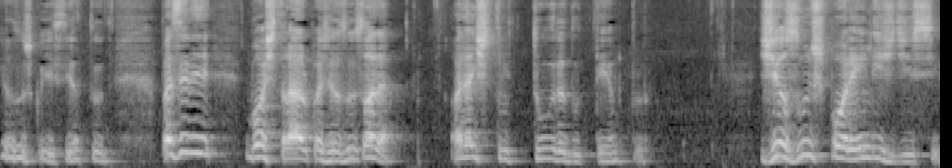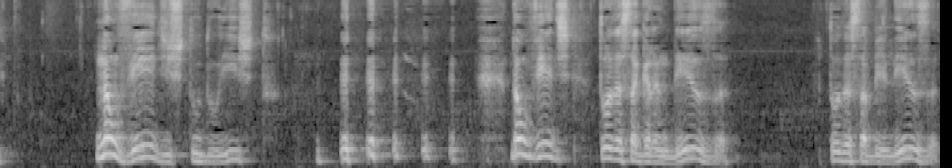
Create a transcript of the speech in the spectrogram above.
Jesus conhecia tudo. Mas ele mostraram para Jesus, olha, olha a estrutura do templo. Jesus, porém, lhes disse: Não vedes tudo isto? Não vedes toda essa grandeza, toda essa beleza?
